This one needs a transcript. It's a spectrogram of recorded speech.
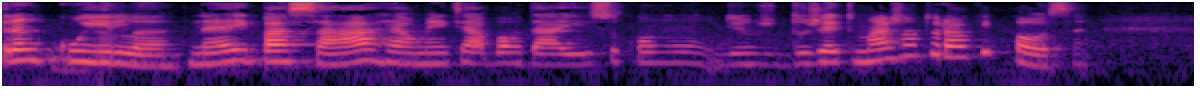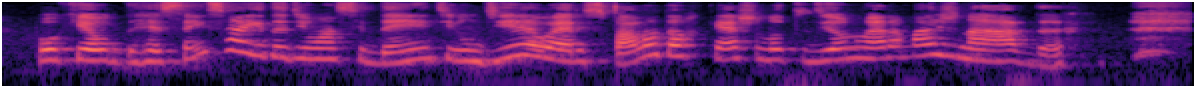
tranquila, né, e passar realmente a abordar isso como de, do jeito mais natural que possa porque eu recém saída de um acidente, um dia eu era espala da orquestra, no outro dia eu não era mais nada.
